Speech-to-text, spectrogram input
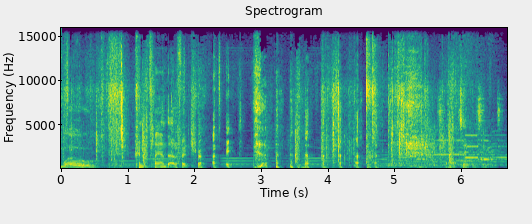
Whoa! Couldn't have planned that if I tried. I'll take it seriously.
